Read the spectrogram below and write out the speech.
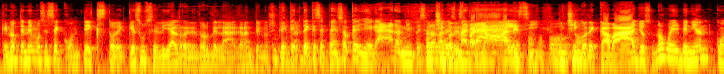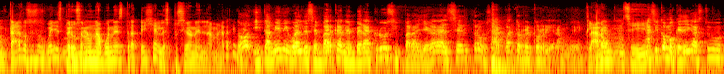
Que no tenemos ese contexto de qué sucedía alrededor de la Gran De Tenochtitlan. que, de que se pensó que llegaran y un empezaron a chingo de españoles y un chingo no. de caballos. No, güey, venían contados esos güeyes, pero usaron una buena estrategia y les pusieron en la madre, No, güey. y también igual desembarcan en Veracruz y para llegar al centro, o sea, ¿cuántos recorrieron, güey? Claro. O sea, Sí. Así como que digas tú,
